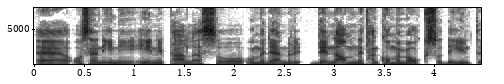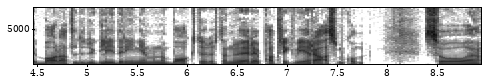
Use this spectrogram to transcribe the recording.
eh, och sen in i, in i Palace och, och med den, det namnet han kommer med också. Det är ju inte bara att du glider in genom någon bakdörr utan nu är det Patrick Viera som kommer. Så eh,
